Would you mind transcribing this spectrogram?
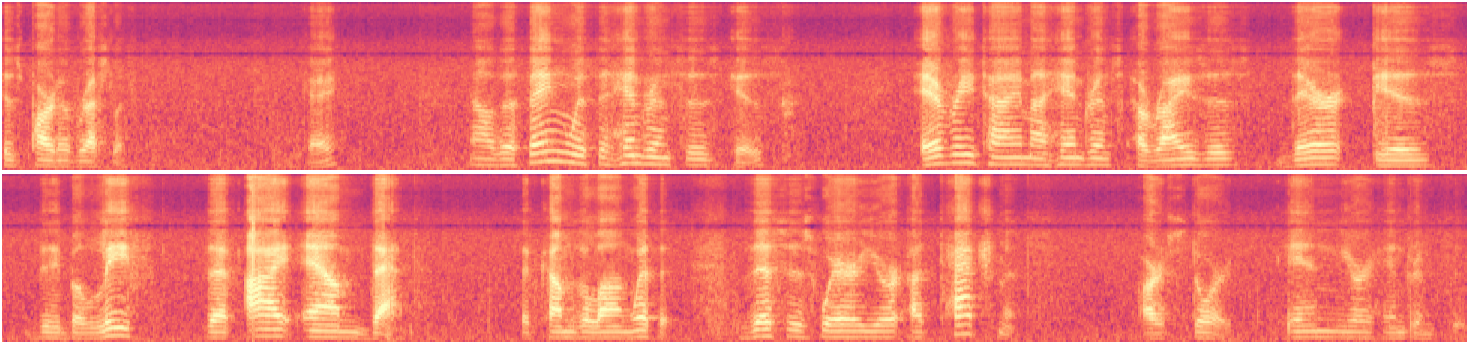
is part of restlessness. Okay? Now the thing with the hindrances is every time a hindrance arises, there is the belief that I am that that comes along with it. This is where your attachments are stored in your hindrances.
